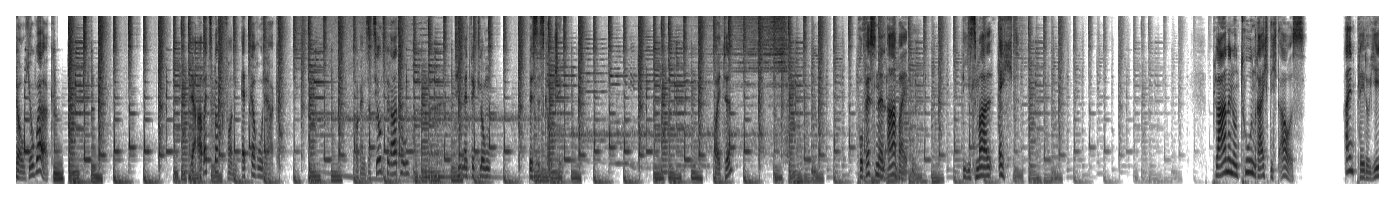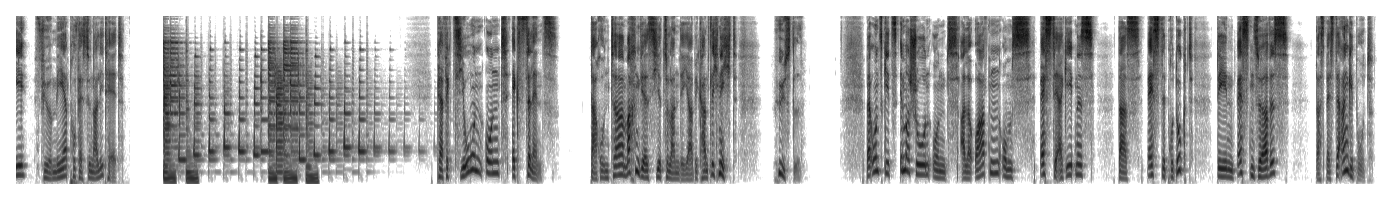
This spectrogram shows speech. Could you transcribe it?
Show Your Work. Der Arbeitsblock von Edgar Rodehack. Organisationsberatung, Teamentwicklung, Business Coaching. Heute professionell arbeiten. Diesmal echt. Planen und tun reicht nicht aus. Ein Plädoyer für mehr Professionalität. Perfektion und Exzellenz. Darunter machen wir es hierzulande ja bekanntlich nicht. Hüstel. Bei uns geht's immer schon und allerorten ums beste Ergebnis, das beste Produkt, den besten Service, das beste Angebot.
